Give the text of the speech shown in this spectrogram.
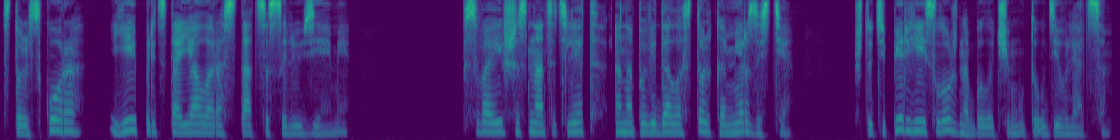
столь скоро ей предстояло расстаться с иллюзиями. В свои 16 лет она повидала столько мерзости, что теперь ей сложно было чему-то удивляться.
